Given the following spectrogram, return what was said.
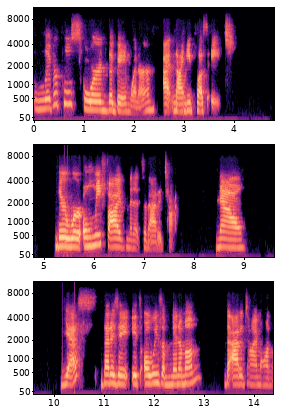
Liverpool scored the game winner at 90 plus eight. There were only five minutes of added time. Now, yes, that is a, it's always a minimum the added time on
